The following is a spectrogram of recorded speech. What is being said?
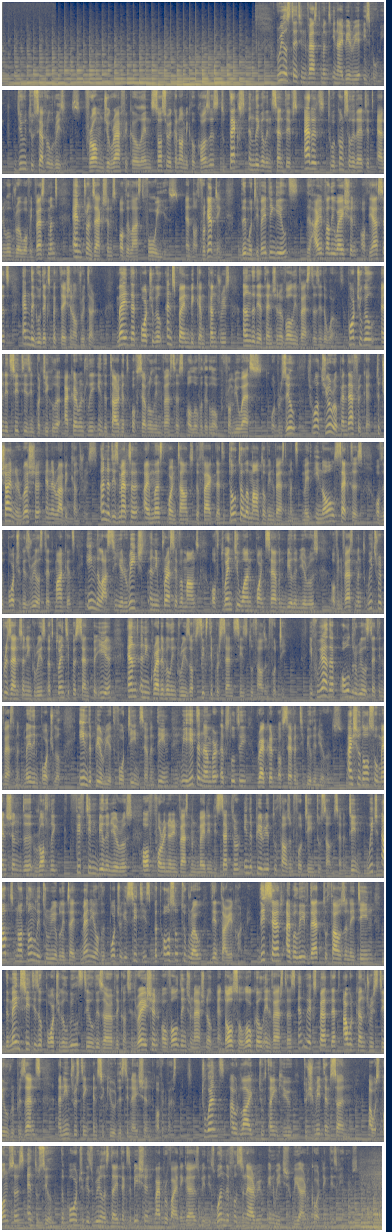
Real estate investment in Iberia is booming due to several reasons, from geographical and socio-economical causes to tax and legal incentives added to a consolidated annual growth of investment and transactions of the last four years. And not forgetting the motivating yields, the high valuation of the assets and the good expectation of return made that Portugal and Spain become countries under the attention of all investors in the world. Portugal and its cities in particular are currently in the target of several investors all over the globe, from US or Brazil, throughout Europe and Africa, to China, Russia and Arabic countries. Under this matter, I must point out the fact that the total amount of investments made in all sectors of the Portuguese real estate market in the last year reached an impressive amount of 21.7 billion euros of investment, which represents an increase of 20% per year and an incredible increase of 60% since 2014. If we add up all the real estate investment made in Portugal in the period 14-17, we hit a number absolutely record of 70 billion euros. I should also mention the roughly 15 billion euros of foreigner investment made in this sector in the period 2014-2017, which helped not only to rehabilitate many of the Portuguese cities, but also to grow the entire economy. This said, I believe that 2018, the main cities of Portugal will still deserve the consideration of all the international and also local investors and we expect that our country still represents an interesting and secure destination of investment. To end, I would like to thank you to Schmitt & Sohn, our sponsors, and to SIL, the Portuguese real estate exhibition, by providing us with this wonderful scenario in which we are recording these videos.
